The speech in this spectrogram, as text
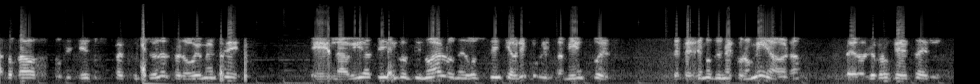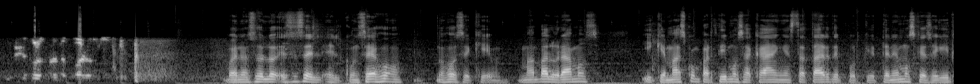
ha tocado suficientes repercusiones, pero obviamente eh, la vida tiene que continuar, los negocios tienen que abrir porque también pues dependemos de una economía, ¿verdad? Pero yo creo que ese es el, los protocolos. Bueno, eso es ese es el, consejo, no José, que más valoramos y que más compartimos acá en esta tarde porque tenemos que seguir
